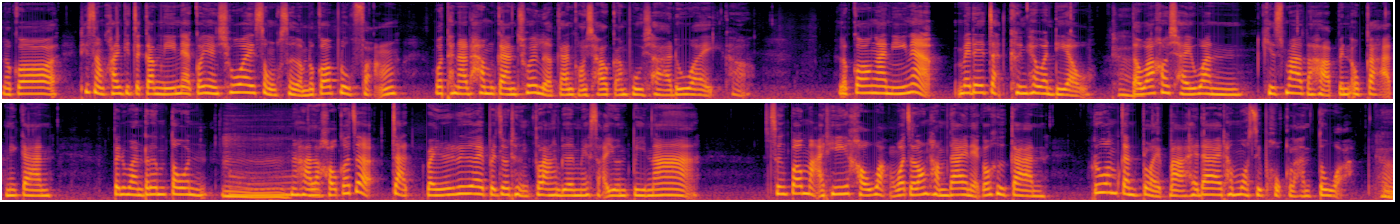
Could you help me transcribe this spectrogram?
แล้วก็ที่สำคัญกิจกรรมนี้เนี่ยก็ยังช่วยส่งเสริมแล้วก็ปลูกฝังวัฒนธรรมการช่วยเหลือกันของชาวกัมพูชาด้วยค่ะ แล้วก็งานนี้เนี่ยไม่ได้จัดขึ้นแค่วันเดียวค่ะแต่ว่าเขาใช้วันคริสต์มาสนะคะเป็นโอกาสในการ เป็นวันเริ่มต้นนะคะแล้วเขาก็จะจัดไปเรื่อยๆ ไปจนถึงกลางเดือนเมษายนปีหน้า ซึ่งเป้าหมายที่เขาหวังว่าจะต้องทำได้เนี่ยก็คือการร่วมกันปล่อยปลาให้ได้ทั้งหมด 16 ล้านตัวค่ะ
